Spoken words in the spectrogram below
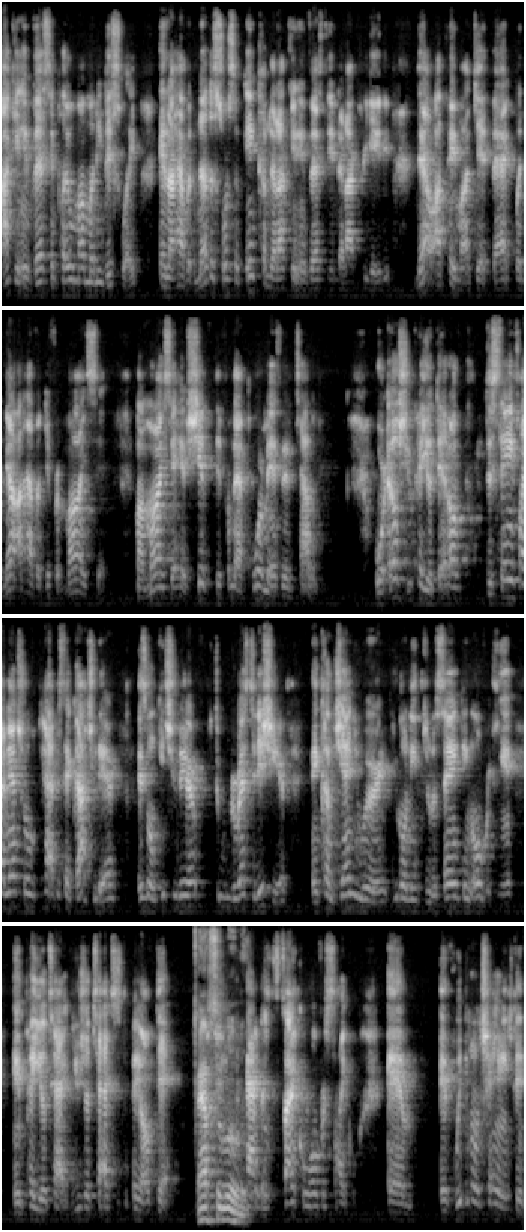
I can invest and play with my money this way, and I have another source of income that I can invest in that I created. Now I pay my debt back, but now I have a different mindset. My mindset has shifted from that poor man's mentality. Or else you pay your debt off. The same financial habits that got you there is gonna get you there through the rest of this year. And come January, you're gonna need to do the same thing over again and pay your tax. Use your taxes to pay off debt Absolutely. cycle over cycle. And if we're gonna change, then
